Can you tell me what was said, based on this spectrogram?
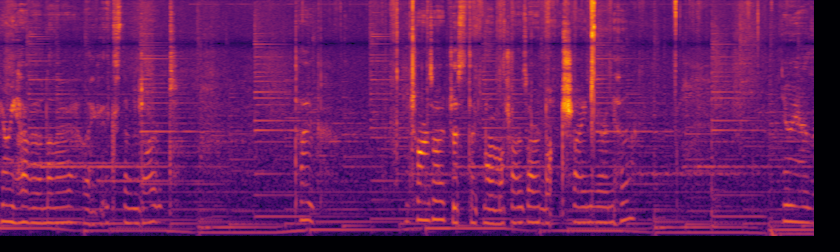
Here we have another like extended art type Charizard, just like normal Charizard, not shiny or anything. Here we have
